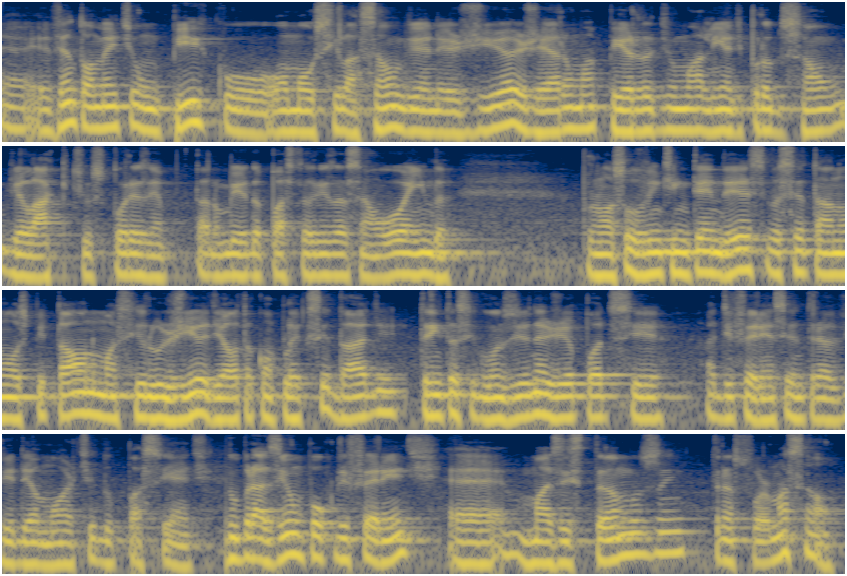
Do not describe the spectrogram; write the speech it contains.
é, eventualmente um pico ou uma oscilação de energia gera uma perda de uma linha de produção de lácteos, por exemplo, está no meio da pasteurização, ou ainda para o nosso ouvinte entender, se você está num hospital, numa cirurgia de alta complexidade, 30 segundos de energia pode ser a diferença entre a vida e a morte do paciente. No Brasil é um pouco diferente, é, mas estamos em transformação.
